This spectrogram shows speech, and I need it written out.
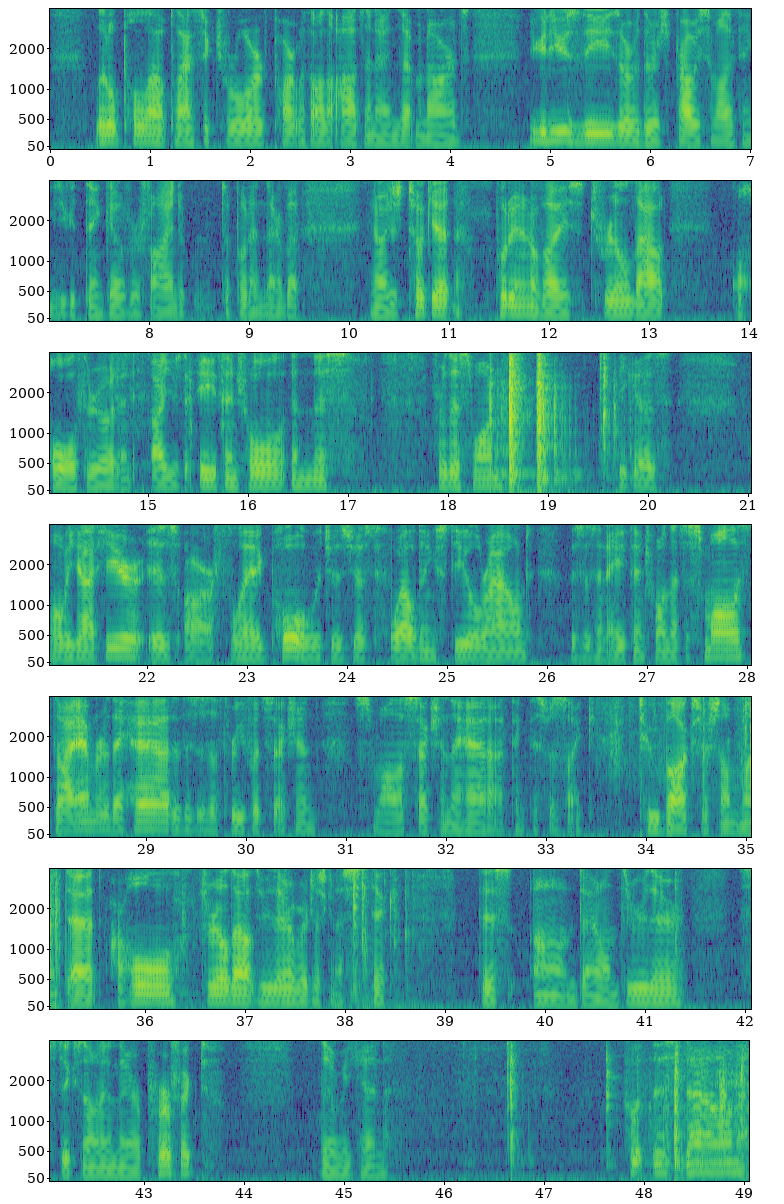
little pull-out plastic drawer part with all the odds and ends at Menards. You could use these or there's probably some other things you could think of or find to, to put in there. But, you know, I just took it, put it in a vise, drilled out a hole through it. And I used an eighth inch hole in this for this one because what we got here is our flag pole which is just welding steel round this is an eighth inch one that's the smallest diameter they had this is a three foot section smallest section they had. I think this was like two bucks or something like that. Our hole drilled out through there. We're just gonna stick this on down through there. Sticks on in there. Perfect. Then we can put this down.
